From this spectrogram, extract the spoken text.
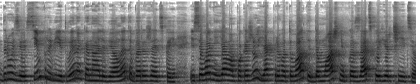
Друзі, усім привіт! Ви на каналі Віолети Бережецької. І сьогодні я вам покажу, як приготувати домашню козацьку гірчицю.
